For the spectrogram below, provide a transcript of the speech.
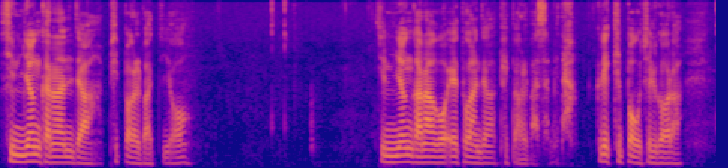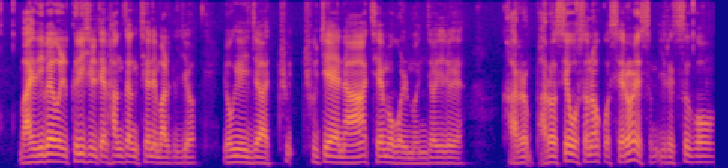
심령 가난한 자 핍박을 받지요. 심령 가난하고 애통한 자가 핍박을 받습니다. 그래 기뻐하고 즐거워라. 마니백을 그리실 때는 항상 전에 말했죠. 여기 이제 주, 주제나 제목을 먼저 이렇게 가로, 바로 세워 써놓고 세로 했으면 이렇게 쓰고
